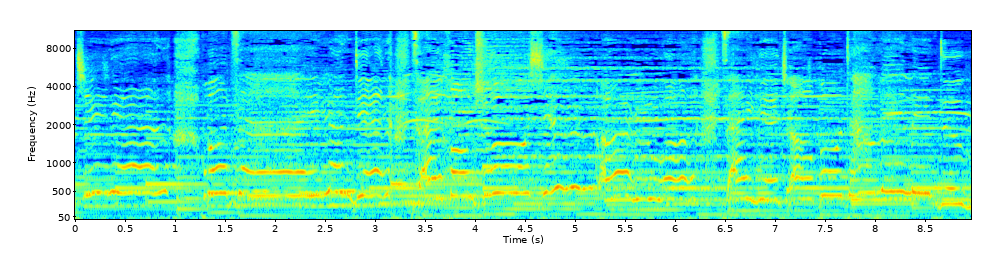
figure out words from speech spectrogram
几年，我在原点，彩虹出现，而我再也找不到美丽的蝴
